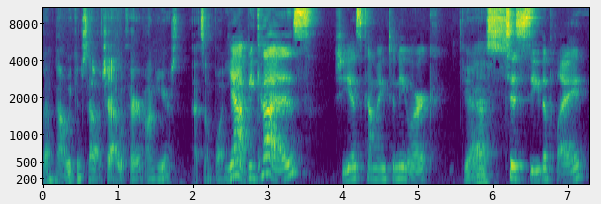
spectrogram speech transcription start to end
If not, we can just have a chat with her on here at some point. Yeah, because she is coming to New York Yes. to see the play.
